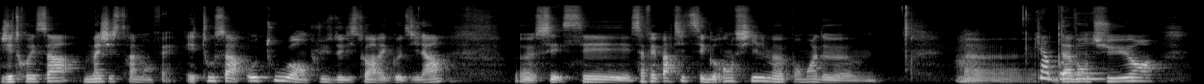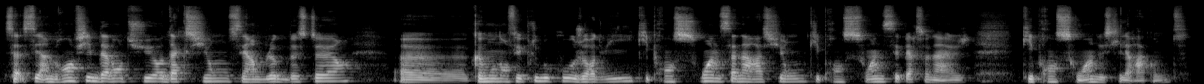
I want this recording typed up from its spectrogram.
J'ai trouvé ça magistralement fait. Et tout ça autour, en plus de l'histoire avec Godzilla, c'est, c'est, ça fait partie de ces grands films pour moi de d'aventure. C'est un grand film d'aventure, d'action. C'est un blockbuster. Euh, comme on n'en fait plus beaucoup aujourd'hui, qui prend soin de sa narration, qui prend soin de ses personnages, qui prend soin de ce qu'il raconte.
